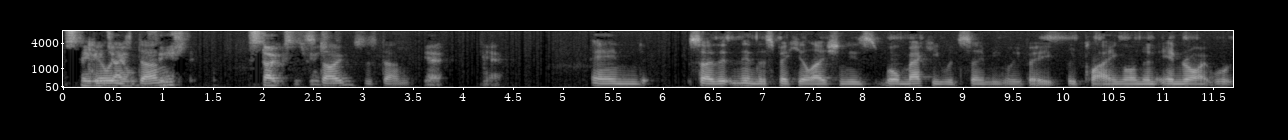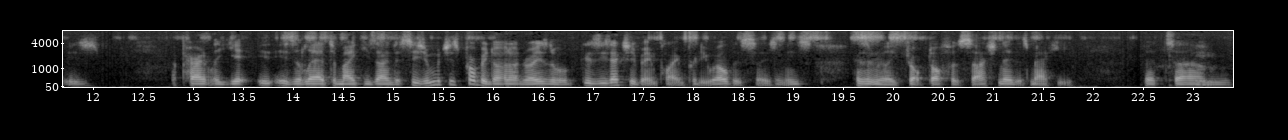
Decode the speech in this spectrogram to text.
Stevie J Kelly's will done. be finished. Stokes is finished. Stokes is done. Yeah, yeah. And so the, then the speculation is, well, Mackie would seemingly be, be playing on, and Enright will, is apparently yet is allowed to make his own decision, which is probably not unreasonable because he's actually been playing pretty well this season. He's hasn't really dropped off as such. Neither's Mackie, but um,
